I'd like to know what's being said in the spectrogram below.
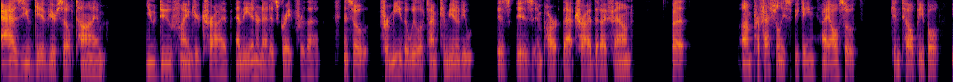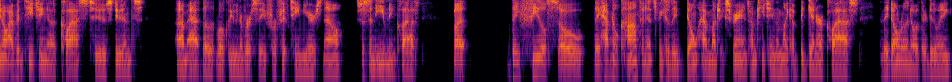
as you give yourself time, you do find your tribe, and the internet is great for that. And so, for me, the Wheel of Time community is is in part that tribe that I found. But um, professionally speaking, I also can tell people, you know, I've been teaching a class to students um, at the local university for 15 years now. It's just an evening class, but they feel so they have no confidence because they don't have much experience. I'm teaching them like a beginner class, and they don't really know what they're doing.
